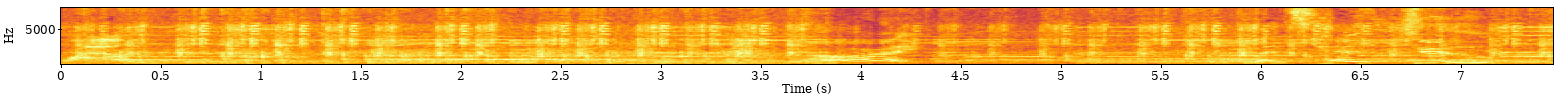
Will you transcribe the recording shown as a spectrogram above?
Wow. Alright. Let's head to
